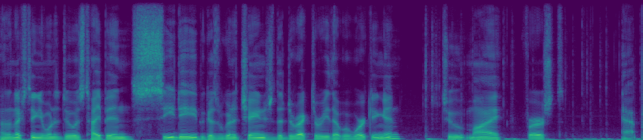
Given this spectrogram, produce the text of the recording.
Now the next thing you want to do is type in cd because we're going to change the directory that we're working in to my first app.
